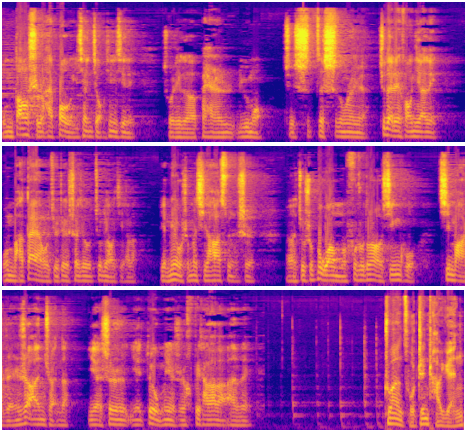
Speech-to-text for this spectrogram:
我们当时还抱有一线侥幸心理，说这个被害人吕某就是这失踪人员就在这房间里，我们把他带回去，这个事就就了结了，也没有什么其他损失。呃，就是不管我们付出多少辛苦，起码人是安全的，也是也对我们也是非常大的安慰。专案组侦查员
